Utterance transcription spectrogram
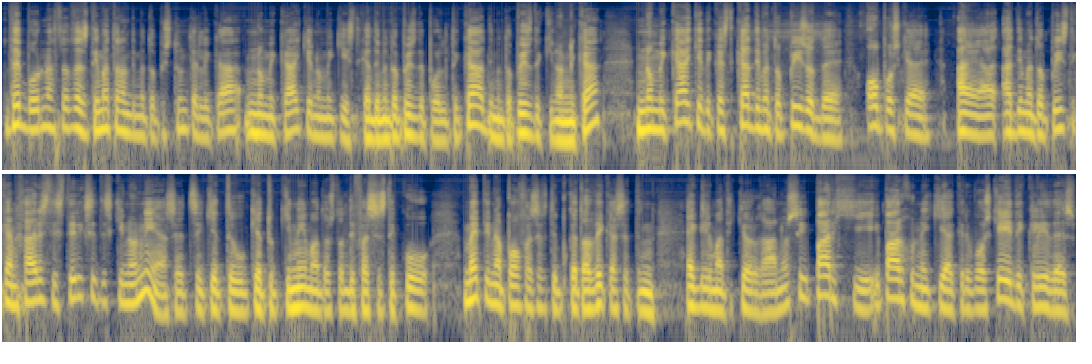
δεν μπορούν αυτά τα ζητήματα να αντιμετωπιστούν τελικά νομικά και νομικίστικα. Αντιμετωπίζονται πολιτικά, αντιμετωπίζονται κοινωνικά, νομικά και δικαστικά αντιμετωπίζονται όπως και α, α, αντιμετωπίστηκαν χάρη στη στήριξη της κοινωνίας έτσι, και, του, και του κινήματος του αντιφασιστικού με την απόφαση αυτή που καταδίκασε την εγκληματική οργάνωση. Υπάρχει, υπάρχουν εκεί ακριβώς και οι δικλείδες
